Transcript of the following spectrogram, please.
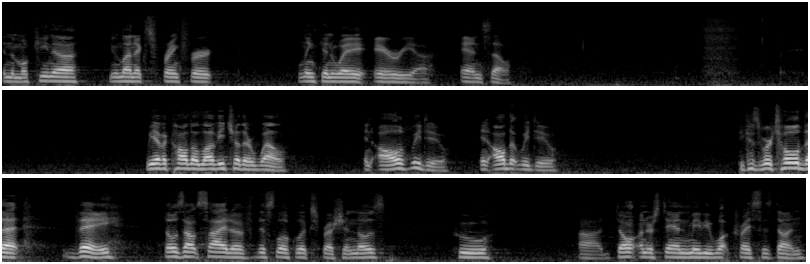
in the Mokena, New Lenox, Frankfort, Lincoln Way area and south. We have a call to love each other well in all of we do, in all that we do, because we're told that they, those outside of this local expression, those who uh, don't understand maybe what Christ has done,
